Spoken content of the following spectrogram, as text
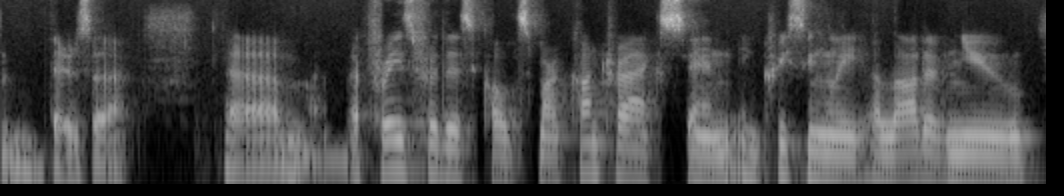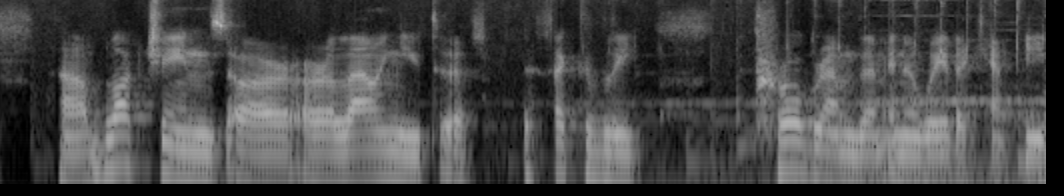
There's a um, a phrase for this called smart contracts, and increasingly, a lot of new uh, blockchains are, are allowing you to effectively program them in a way that can't be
